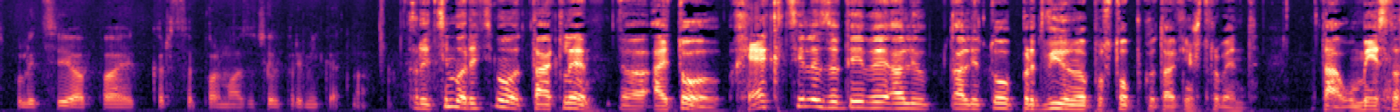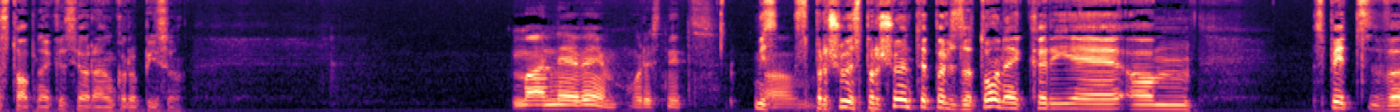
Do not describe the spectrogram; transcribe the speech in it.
s policijo, pa je kar se pa malo začel premikati. No. Recimo, recimo takle, uh, a je to hek cele zadeve ali, ali je to predvideno postopko, tak inštrument, ta umestna stopnja, ki si jo ravno opisal? Ma ne vem, v resnici. Um, sprašujem, sprašujem te pač zato, ne, ker je um, spet, v,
